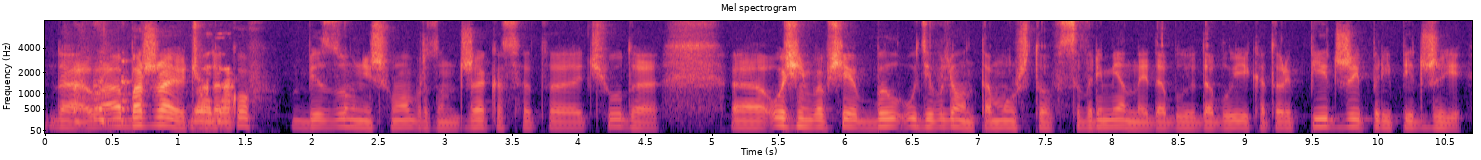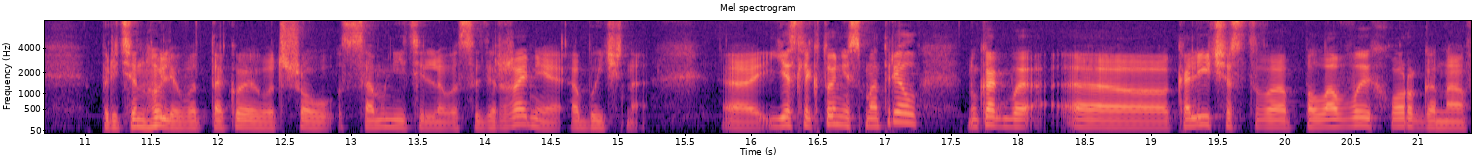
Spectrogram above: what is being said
да, обожаю чудаков безумнейшим образом. Джекас — это чудо. Э, очень вообще был удивлен тому, что в современной WWE, который PG при PG, притянули вот такое вот шоу сомнительного содержания обычно — если кто не смотрел, ну как бы э, количество половых органов,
